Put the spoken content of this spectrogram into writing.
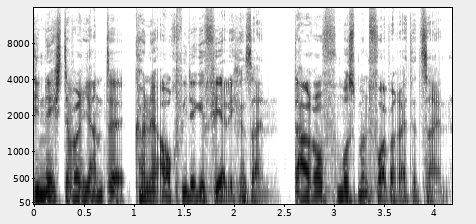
Die nächste Variante könne auch wieder gefährlicher sein. Darauf muss man vorbereitet sein.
